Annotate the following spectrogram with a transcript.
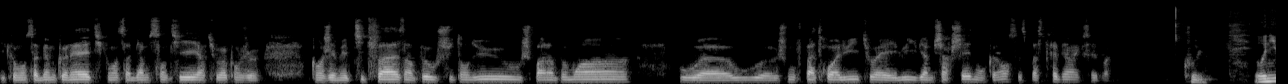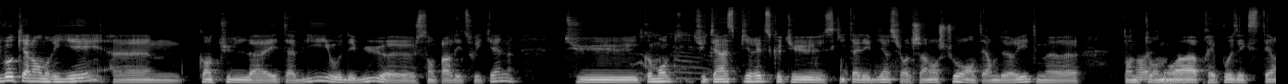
Il commence à bien me connaître, il commence à bien me sentir, tu vois, quand je, quand j'ai mes petites phases un peu où je suis tendu, où je parle un peu moins, où, euh, où euh, je m'ouvre pas trop à lui, tu vois, et lui, il vient me chercher, donc non, ça se passe très bien avec Seb, ouais. Cool. Au niveau calendrier, euh, quand tu l'as établi au début, euh, sans parler de ce week-end, tu comment tu t'es inspiré de ce que tu ce qui t'allait bien sur le Challenge Tour en termes de rythme, euh, temps de Ouais. tournoi, pré-pause, etc.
